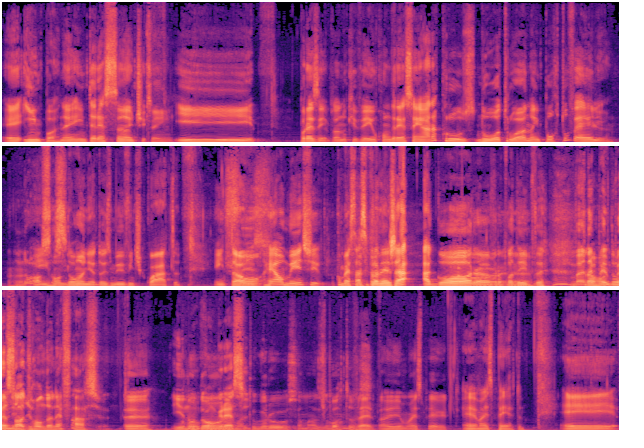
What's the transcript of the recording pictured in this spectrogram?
é, ímpar, né? Interessante. Sim. E por exemplo, ano que vem o congresso é em Aracruz, no outro ano é em Porto Velho, Nossa, em Rondônia, sim. 2024. Então, Difícil. realmente, começar a se planejar agora, para poder é. ir para Mas pra né, o pessoal de Rondônia é fácil. É. E no Rondônia, Congresso Mato Grosso, Amazonas, de Porto Velho. Aí é mais perto. É, mais perto. É,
